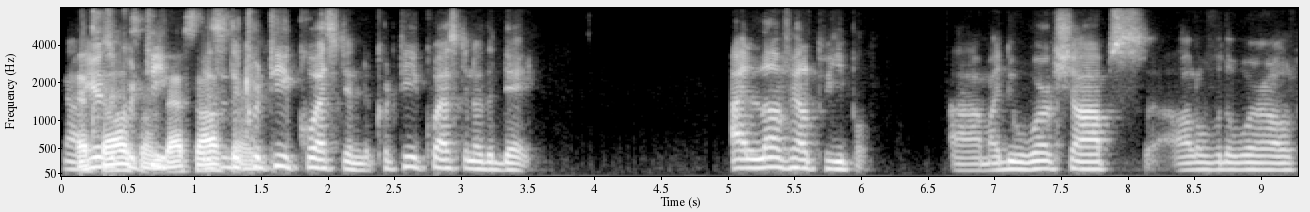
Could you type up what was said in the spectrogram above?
Now That's here's awesome. a critique. That's this awesome. is the critique question. The critique question of the day. I love help people. Um, I do workshops all over the world,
